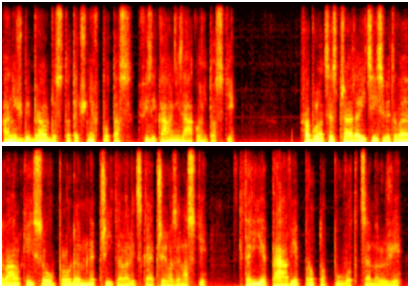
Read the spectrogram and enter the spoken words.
aniž by bral dostatečně v potaz fyzikální zákonitosti. Fabulace spřádající světové války jsou plodem nepřítele lidské přirozenosti, který je právě proto původcem lži –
